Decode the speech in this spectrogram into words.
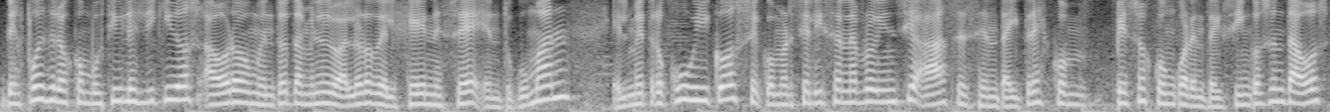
Después de los combustibles líquidos, ahora aumentó también el valor del GNC en Tucumán. El metro cúbico se comercializa en la provincia a 63 pesos con 45 centavos.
